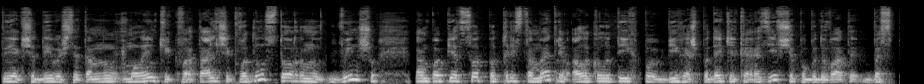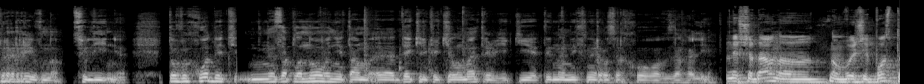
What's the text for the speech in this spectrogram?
Ти, якщо дивишся, там ну маленький квартальчик в одну сторону, в іншу, там по 500 по 300 метрів, але коли ти їх побігаєш по декілька разів, щоб побудувати безперервно цю лінію, то виходить незаплановані там е, декілька кілометрів, які ти на них не розраховував взагалі. Нещодавно ну ви ж і пост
